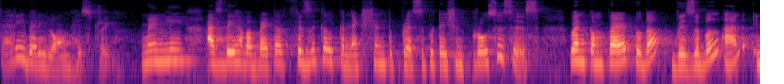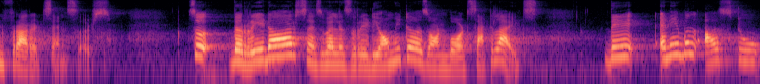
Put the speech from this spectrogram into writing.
very very long history. mainly as they have a better physical connection to precipitation processes when compared to the visible and infrared sensors. So, the radars as well as radiometers on board satellites, they enable us to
